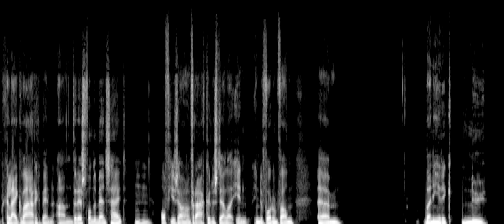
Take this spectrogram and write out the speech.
gelijkwaardig ben aan de rest van de mensheid? Mhm. Of je zou een vraag kunnen stellen in, in de vorm van: ehm, wanneer ik nu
